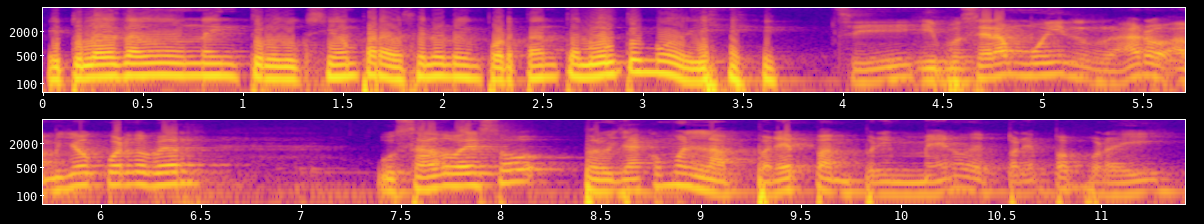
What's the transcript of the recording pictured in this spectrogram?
Y tú le has dado una introducción para decirle lo importante al último y... Sí, y pues era muy raro. A mí yo acuerdo haber usado eso, pero ya como en la prepa, en primero de prepa por ahí.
